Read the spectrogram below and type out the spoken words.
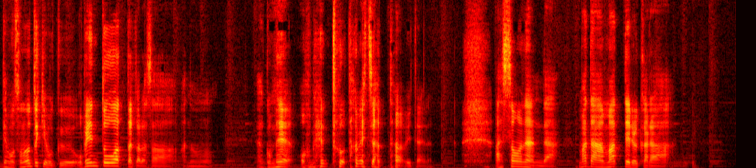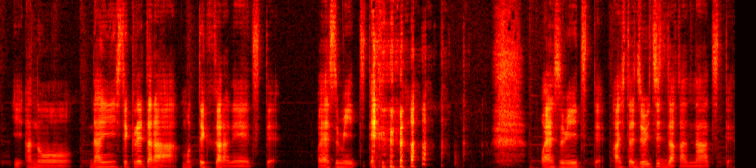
でもその時僕お弁当あったからさあのごめんお弁当食べちゃったみたいな。あそうなんだ。まだ余ってるからいあの LINE してくれたら持ってくからねっつって。おやすみっつって。おやすみっつって。明日11時だからなっつって。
